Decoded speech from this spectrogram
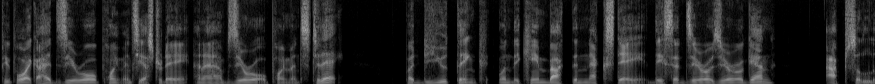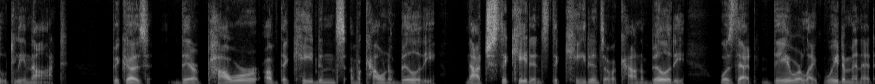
People like I had zero appointments yesterday and I have zero appointments today. But do you think when they came back the next day they said zero zero again? Absolutely not. Because their power of the cadence of accountability, not just the cadence, the cadence of accountability was that they were like, wait a minute,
